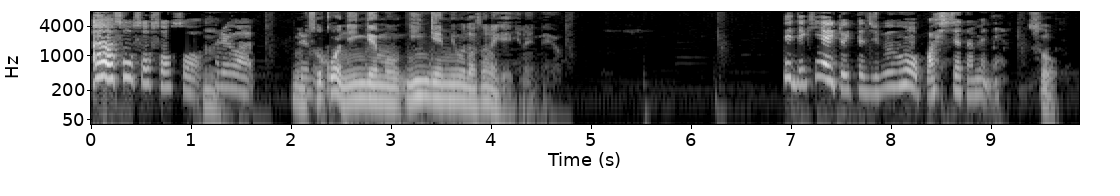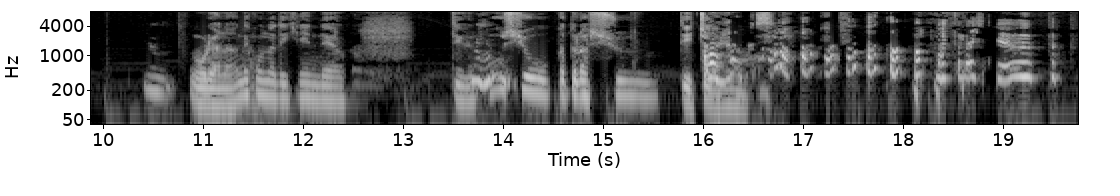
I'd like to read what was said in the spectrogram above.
ら。ああ、そうそうそうそう。うんそれは、そこは人間も、人間味も出さなきゃいけないんだよ。で、できないと言った自分を罰しちゃダメね。そうん。う。俺はなんでこんなできねえんだよ。っていう、どうしよう、パトラッシュって言っちゃダメなんですよ。また来週。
